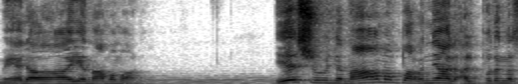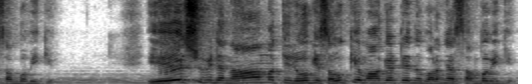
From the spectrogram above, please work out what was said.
മേലായ നാമമാണ്. യേശുവിന്റെ നാമം പറഞ്ഞാൽ അത്ഭുതങ്ങൾ സംഭവിക്കും. യേശുവിന്റെ നാമത്തിൽ രോഗി സൗഖ്യമാകട്ടെ എന്ന് പറഞ്ഞാൽ സംഭവിക്കും.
